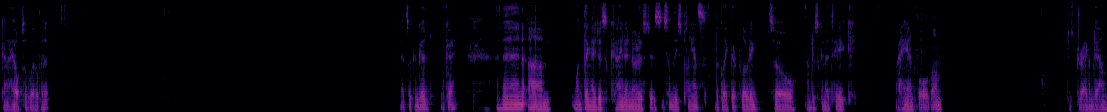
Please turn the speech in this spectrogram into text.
It kind of helps a little bit. That's looking good. Okay. And then um, one thing I just kind of noticed is some of these plants look like they're floating. So I'm just going to take a handful of them. Just drag them down.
